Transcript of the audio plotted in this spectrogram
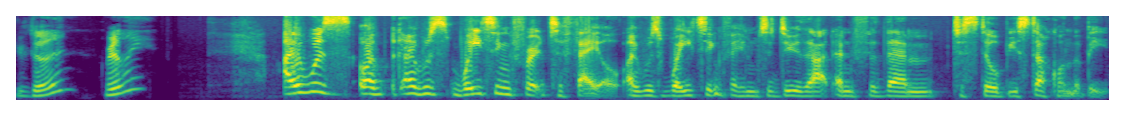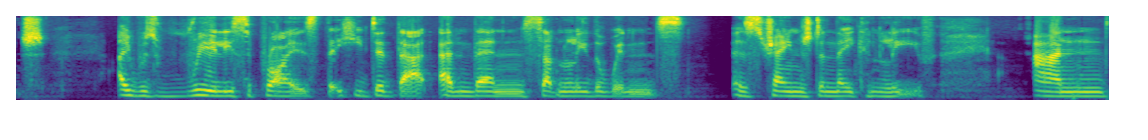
you're good? Really? I was I was waiting for it to fail. I was waiting for him to do that and for them to still be stuck on the beach. I was really surprised that he did that and then suddenly the winds has changed and they can leave. And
